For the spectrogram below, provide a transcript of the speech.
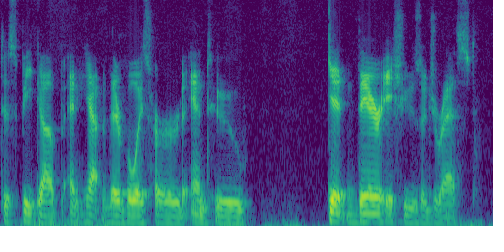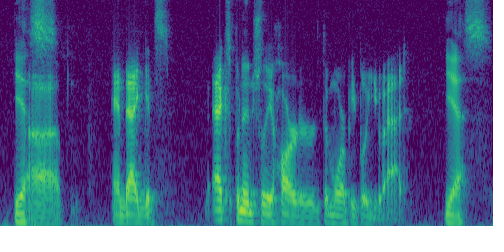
to speak up and have their voice heard and to get their issues addressed. yes. Uh, and that gets exponentially harder the more people you add. Yes,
